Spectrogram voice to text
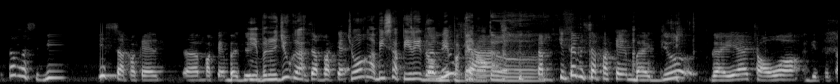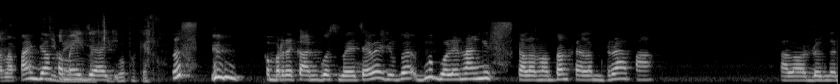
Kita masih bisa pakai eh, pakai baju Iya bener juga. bisa pakai Cowok nggak bisa pilih dong dia pakai bisa. rok. tapi kita bisa pakai baju gaya cowok gitu celana panjang Iya, ke meja gitu pakai terus kemerdekaan gue sebagai cewek juga gue boleh nangis kalau nonton film drama kalau dengan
